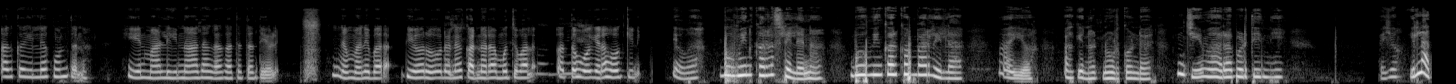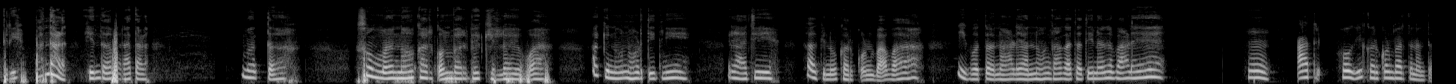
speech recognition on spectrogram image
ಅದಕ್ಕೆ ಇಲ್ಲೇ ಕುಂತನ. ಏನು ಮಾಡಲಿ? ನಾದಂಗೆ ಆಗತ್ತಂತೇಳಿ ನಮ್ಮ ಮನೆ ಬರ. ದೇವರು ನನಗೆ ಕನ್ನಡ ಮುಚ್ಚವಲ್ಲ ಅತ್ತ ಹೋಗ್ಯಾರ, ಹೋಗ್ತೀನಿ. ಯವ್ವ, ಭೂಮಿನ ಕರೆಸ್ಲಿಲ್ಲನ? ಭೂಮಿನ ಕರ್ಕೊಂಬರ್ಲಿಲ್ಲ ಅಯ್ಯೋ, ಆಕೆ ನಟ್ ನೋಡ್ಕೊಂಡೆ. ಜೀವ ಹಾರ ಬಿಡ್ತೀನಿ ಅಯ್ಯೋ, ಇಲ್ಲ ಆತ್ರಿ. ಬಂದಾಳ. ಹಿಂದೆ ಬರತಾಳ. ಮತ್ತು ಸುಮ್ಮನೆ ನಾವು ಕರ್ಕೊಂಬರ್ಬೇಕಿಲ್ಲ ಯವ್ವ. ಆಕಿನೂ ನೋಡ್ತಿದ್ನಿ. ರಾಜಿ, ಆಕೆನೂ ಕರ್ಕೊಂಡು ಬಾವಾ. ಇವತ್ತು ನಾಳೆ ಅನ್ನೋ ಹಂಗಾಗತ್ತತಿ ಬಾಳೆ. ಹ್ಞೂ ಆತ್ರಿ, ಹೋಗಿ ಕರ್ಕೊಂಡು ಬರ್ತಾನಂತ.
